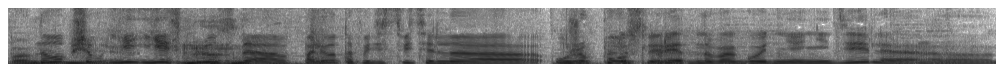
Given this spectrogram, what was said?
Вам Ну, в общем, есть плюс, да, полетов и действительно уже Плюс после. предновогодняя неделя,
